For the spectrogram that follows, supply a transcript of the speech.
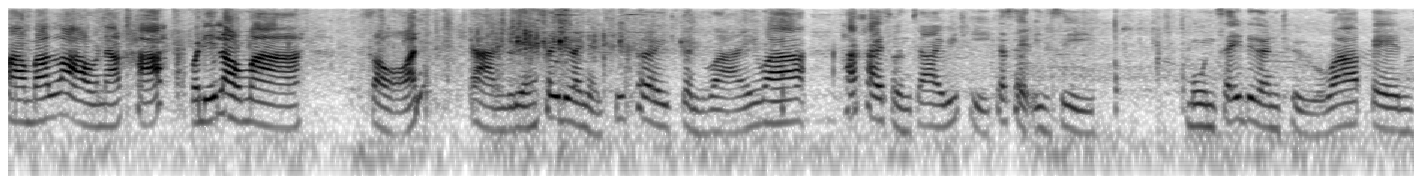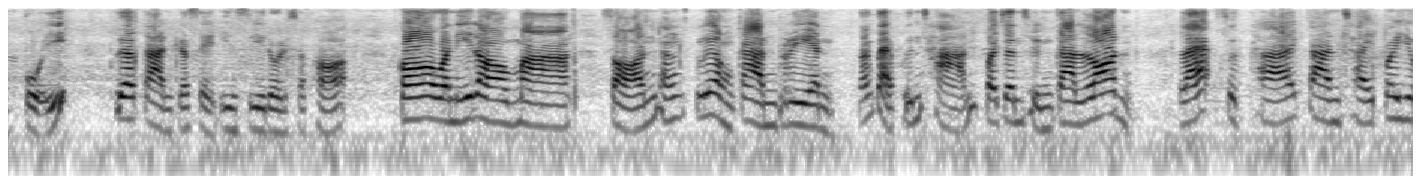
ฟาร์มบ้านเรานะคะ วันนี้เรามาสอนการเลี้ยงไส้เดือนอย่างที่เคยเกรินไว้ว่า ถ้าใครสนใจวิถีเกษตรอินทรีย์ มูลไส้เดือนถือว่าเป็นปุ๋ยเพื่อการเกษตรอินทรีย์โดยเฉพาะ ก็วันนี้เรามาสอนทั้งเรื่องการเรียนตั้งแต่พื้นฐานไปจนถึงการล่อน และสุดท้ายการใช้ประโย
